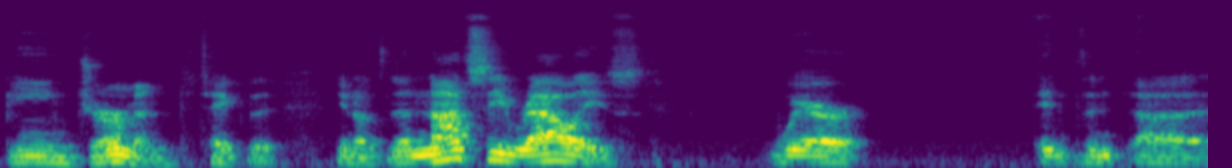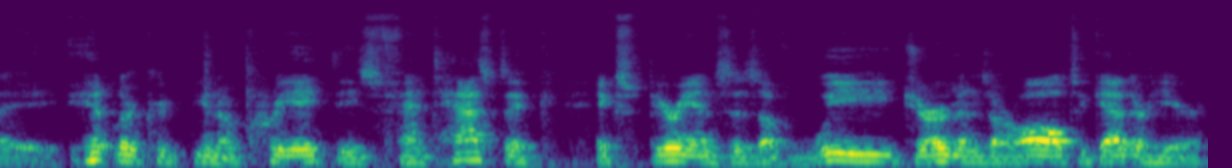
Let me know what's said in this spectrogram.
being German, to take the, you know, the Nazi rallies where it, the, uh, Hitler could, you know, create these fantastic experiences of we Germans are all together here.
